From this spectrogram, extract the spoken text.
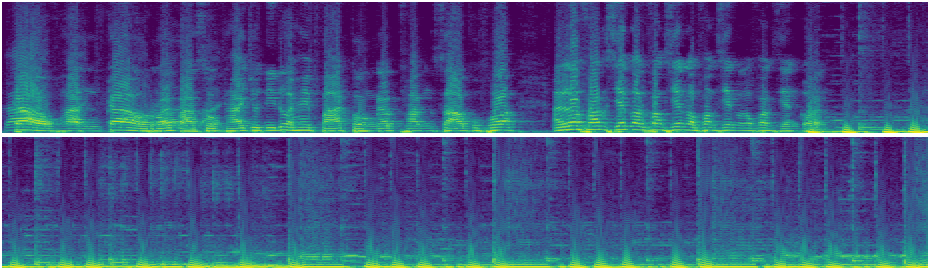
19,900 บาทส่งท้ายชุดนี้ด้วยให้ป้าตองนะฟังซาวด์เพราะๆอันแล้วฟังเสียงก่อนฟังเสียงก่อนฟังเสียงก่อนฟังเสียงก่อนบร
